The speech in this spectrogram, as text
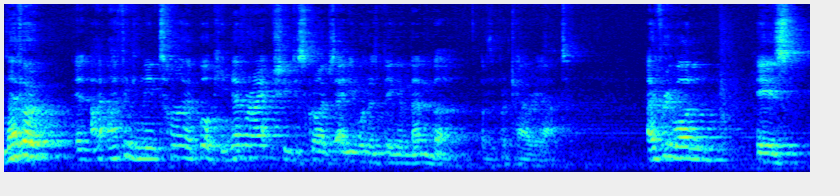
never I, think in the entire book, he never actually describes anyone as being a member of the precariat. Everyone is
